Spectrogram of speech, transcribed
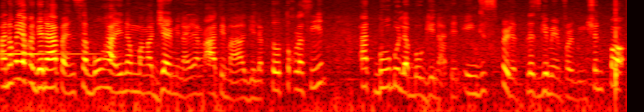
Ano kaya kaganapan sa buhay ng mga Gemini ang ating mga gilap? Tutuklasin at bubulabugin natin. Angel Spirit, please give me information po.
